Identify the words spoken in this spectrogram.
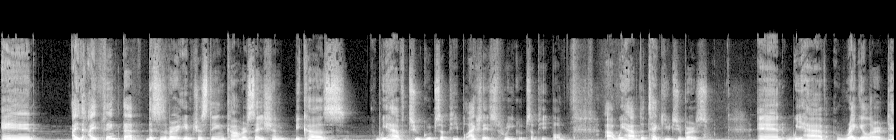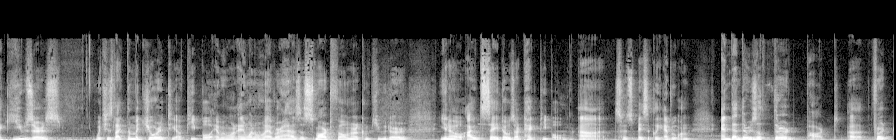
And I, I think that this is a very interesting conversation because we have two groups of people. Actually, it's three groups of people. Uh, we have the tech YouTubers, and we have regular tech users, which is like the majority of people. Everyone, anyone who ever has a smartphone or a computer, you know, I would say those are tech people. Uh, so it's basically everyone. And then there is a third part, a uh, third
